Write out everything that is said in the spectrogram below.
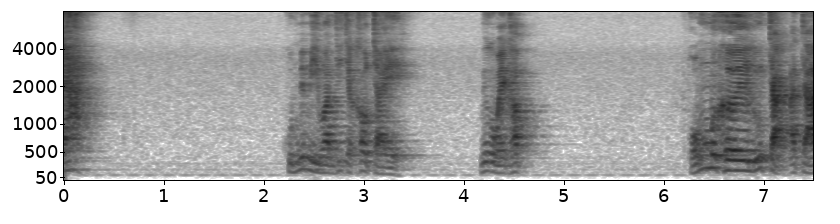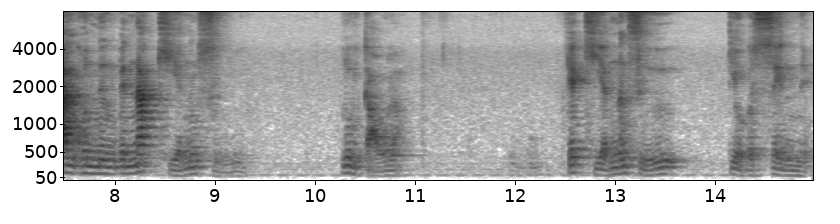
ยาก คุณไม่มีวันที่จะเข้าใจนึกออกไหมครับ ผมเคยรู้จักอาจารย์คนหนึ่งเป็นนักเขียนหนังสือ รุ่นเก่าแล้วแกเขียนหนังสือเกี่ยวกับเซนเนี่ย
